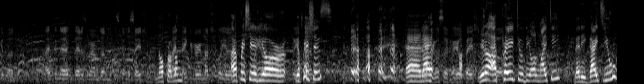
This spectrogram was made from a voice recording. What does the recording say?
Your pardon. I think that that is where I'm done with this conversation. No problem. I thank you very much for your. I appreciate your for your patience. and Thank I, you also for your patience. you know, as I pray to the Almighty that He guides you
